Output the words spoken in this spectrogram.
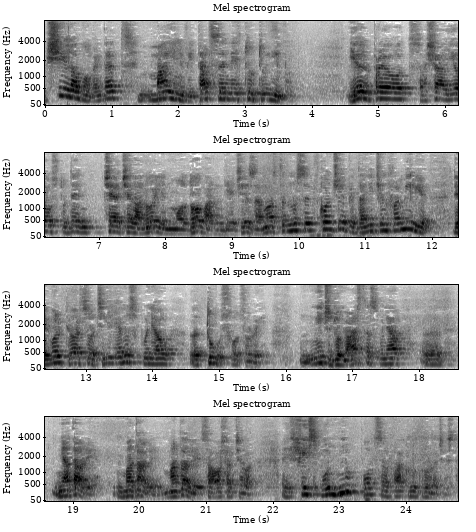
Și la un moment dat m-a invitat să ne tutuim. El preot, așa, eu student, ceea ce la noi în Moldova, în dieceza noastră, nu se concepe, dar nici în familie. De multe ori soțiile nu spuneau uh, tu soțului. Nici dumneavoastră spuneau uh, neatale, matale, matale sau așa ceva. Și îi spun, nu pot să fac lucrul acesta.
